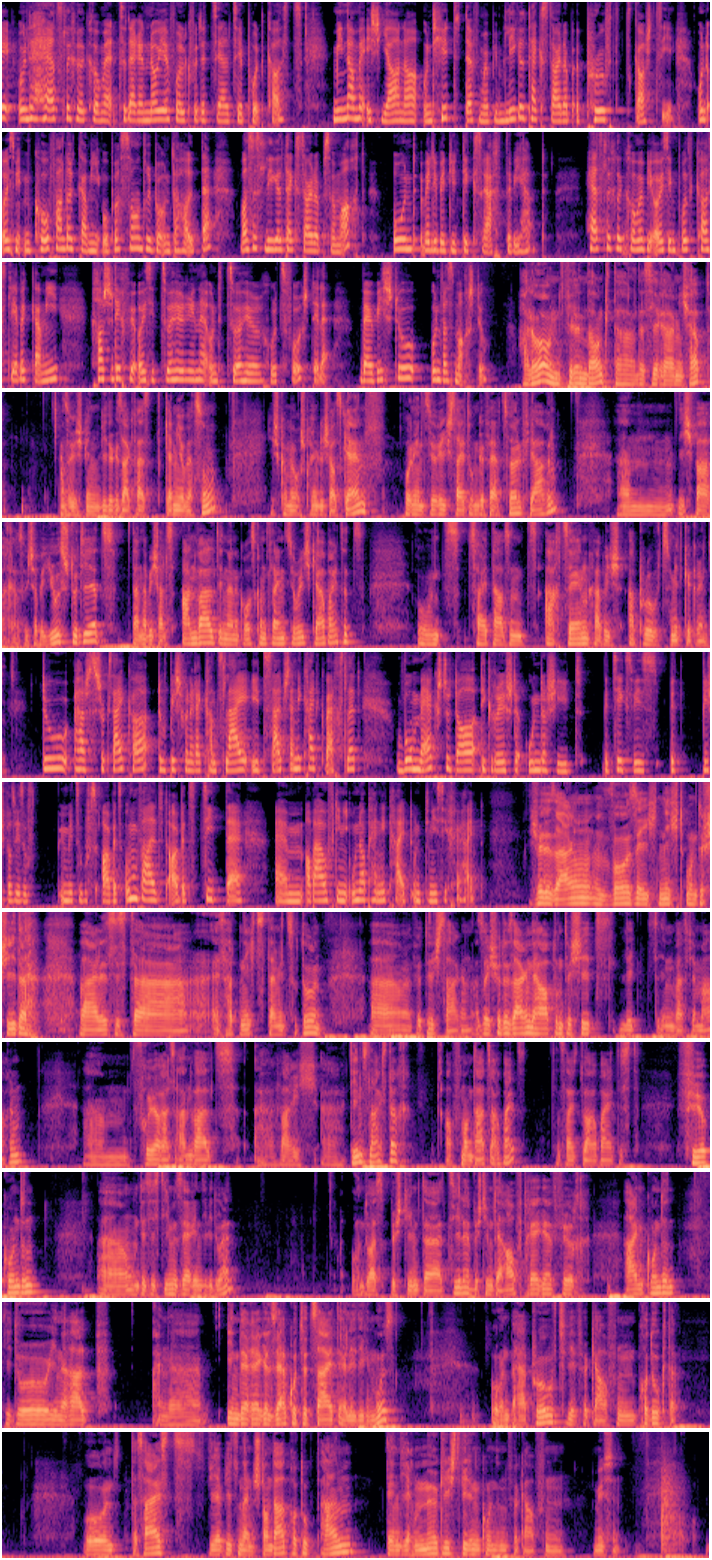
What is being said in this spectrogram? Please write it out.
Hi und herzlich willkommen zu dieser neuen Folge der CLC Podcasts. Mein Name ist Jana und heute dürfen wir beim Legal Tech Startup Approved zu Gast sein und uns mit dem Co-Founder Camille Oberson darüber unterhalten, was ein Legal Tech Startup so macht und welche Bedeutung das Recht dabei hat. Herzlich willkommen bei uns im Podcast, liebe Camille. Kannst du dich für unsere Zuhörerinnen und Zuhörer kurz vorstellen? Wer bist du und was machst du? Hallo und vielen Dank, dass ihr äh, mich habt. Also ich bin, wie du gesagt hast, Camille Berson. Ich komme ursprünglich aus Genf, wohne in Zürich seit ungefähr zwölf Jahren. Ähm, ich war, also ich habe Jus studiert, dann habe ich als Anwalt in einer Großkanzlei in Zürich gearbeitet und 2018 habe ich Approved mitgegründet. Du hast es schon gesagt, du bist von einer Kanzlei in die Selbstständigkeit gewechselt. Wo merkst du da die größten Unterschied, beziehungsweise be beispielsweise auf in Bezug auf das Arbeitsumfeld, die Arbeitszeiten, ähm, aber auch auf deine Unabhängigkeit und deine Sicherheit? Ich würde sagen, wo sehe ich nicht Unterschiede, weil es ist, äh, es hat nichts damit zu tun, äh, würde ich sagen. Also ich würde sagen, der Hauptunterschied liegt in was wir machen. Ähm, früher als Anwalt äh, war ich äh, Dienstleister auf Mandatsarbeit. Das heißt, du arbeitest für Kunden und es ist immer sehr individuell. Und du hast bestimmte Ziele, bestimmte Aufträge für einen Kunden, die du innerhalb einer in der Regel sehr kurzer Zeit erledigen musst. Und bei Approved, wir verkaufen Produkte. Und das heißt, wir bieten ein Standardprodukt an, den wir möglichst vielen Kunden verkaufen müssen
